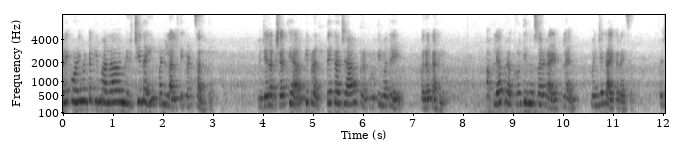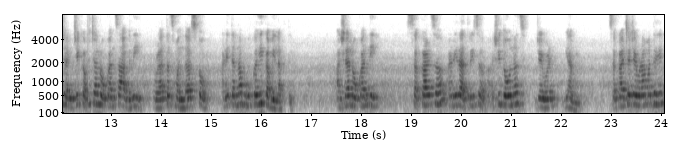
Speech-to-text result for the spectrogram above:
आणि कोणी म्हणतं की मला मिरची नाही पण लाल तिखट चालतं. म्हणजे लक्षात घ्या की प्रत्येकाच्या प्रकृतीमध्ये फरक आहे. आपल्या प्रकृतीनुसार डाएट प्लॅन म्हणजे काय करायचं? तर ज्यांची कमीच्या लोकांचा अग्नी मुळातच मंद असतो आणि त्यांना भूकही कमी लागते. अशा लोकांनी सकाळचं आणि रात्रीचं अशी दोनच जेवण घ्यावी. सकाळच्या जेवणामध्ये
